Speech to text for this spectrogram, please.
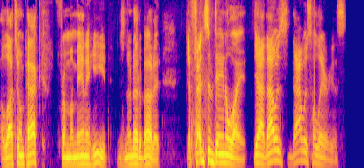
A lot to unpack from Amanda Heed. There's no doubt about it. Defensive Dana White. Yeah, that was that was hilarious.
